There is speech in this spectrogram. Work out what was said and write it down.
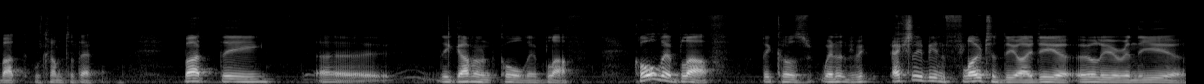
but we'll come to that. But the, uh, the government called their bluff. Called their bluff because when it had actually been floated the idea earlier in the year,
